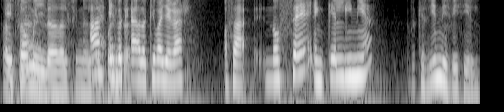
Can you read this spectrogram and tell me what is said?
Falsa esta- humildad al final Ah, de es lo cuentas. que, a lo que iba a llegar. O sea, no sé en qué línea, porque es bien difícil.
